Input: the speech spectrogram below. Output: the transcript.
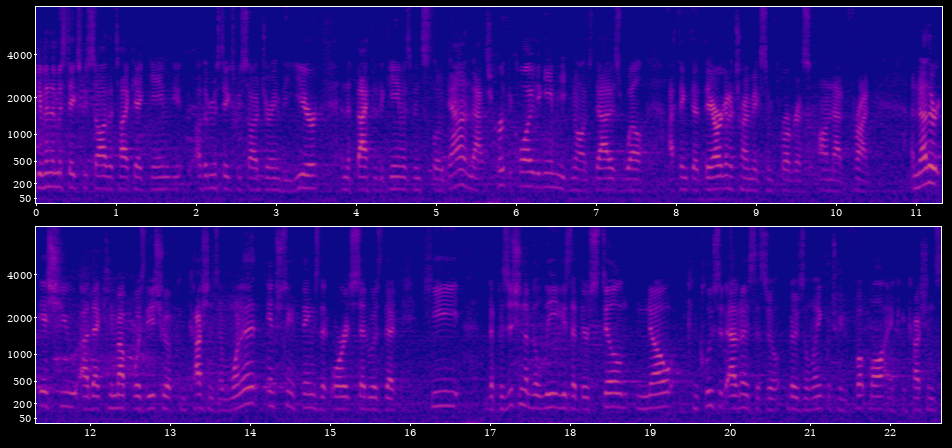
given the mistakes we saw in the Ticat game, the other mistakes we saw during the year, and the fact that the game has been slowed down, and that's hurt the quality of the game, he acknowledged that as well. I think that they are going to try and make some progress on that front. Another issue uh, that came up was the issue of concussions, and one of the interesting things that Orridge said was that he, the position of the league is that there's still no conclusive evidence that there's a link between football and concussions.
